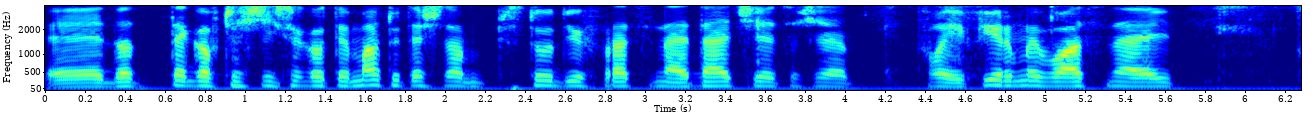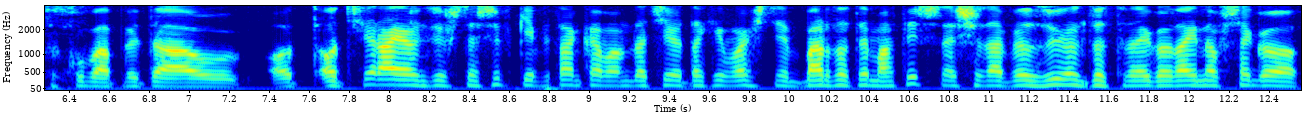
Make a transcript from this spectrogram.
yy, do tego wcześniejszego tematu, też tam studiów, pracy na etacie, co się twojej firmy własnej, co Kuba pytał, od, otwierając już te szybkie pytanka, mam dla Ciebie takie właśnie bardzo tematyczne, jeszcze nawiązując do Twojego najnowszego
